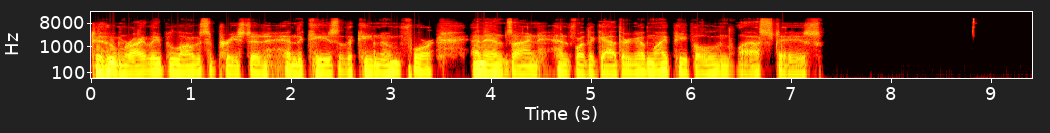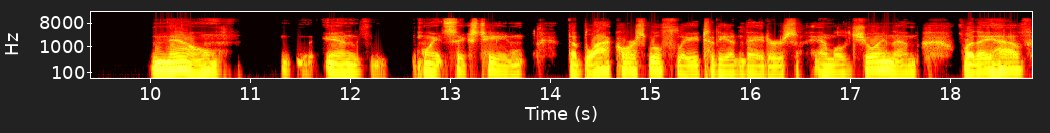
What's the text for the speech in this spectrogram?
to whom rightly belongs the priesthood and the keys of the kingdom for an ensign and for the gathering of my people in the last days. Now, in point 16, the black horse will flee to the invaders and will join them, for they have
